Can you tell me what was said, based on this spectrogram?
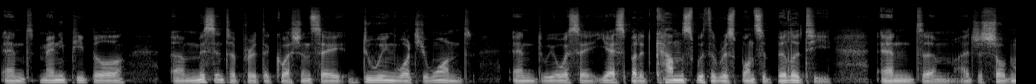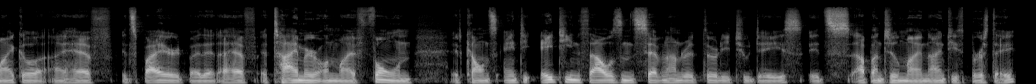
and many people uh, misinterpret the question say doing what you want. And we always say yes but it comes with a responsibility. And um, i just showed michael i have inspired by that i have a timer on my phone. It counts 18732 days. It's up until my 90th birthday.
